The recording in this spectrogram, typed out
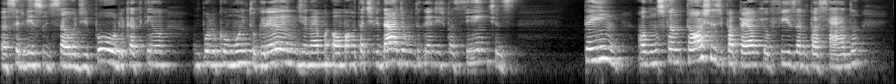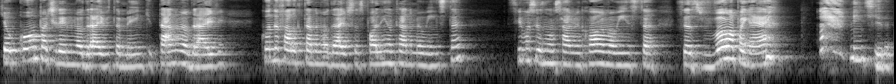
uh, serviço de saúde pública que tem um, um público muito grande, né, ou uma rotatividade muito grande de pacientes, tem alguns fantoches de papel que eu fiz ano passado, que eu compartilhei no meu drive também, que tá no meu drive. Quando eu falo que tá no meu drive, vocês podem entrar no meu Insta. Se vocês não sabem qual é o meu Insta, vocês vão apanhar. Mentira.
